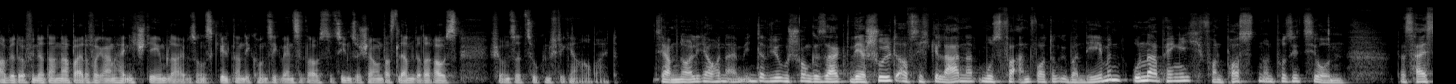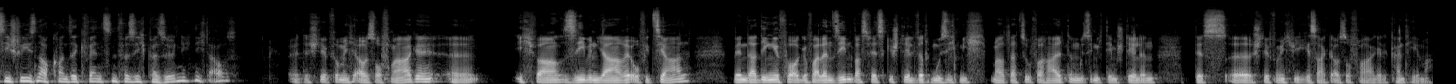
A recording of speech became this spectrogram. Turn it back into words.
aber wir dürfen ja dann bei der Vergangenheit nicht stehen bleiben, sonst gilt dann die Konsequenzen daraus zu ziehen, zu schauen, was lernen wir daraus für unsere zukünftige Arbeit. Sie haben neulich auch in einem Interview schon gesagt, wer Schuld auf sich geladen hat, muss Verantwortung übernehmen, unabhängig von Posten und Positionen. Das heißt, Sie schließen auch Konsequenzen für sich persönlich nicht aus? Äh, das steht für mich außer Frage. Äh, ich war sieben Jahre Offizial. Wenn da Dinge vorgefallen sind, was festgestellt wird, muss ich mich mal dazu verhalten, muss ich mich dem stellen. Das äh, steht für mich, wie gesagt, außer Frage. Kein Thema.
